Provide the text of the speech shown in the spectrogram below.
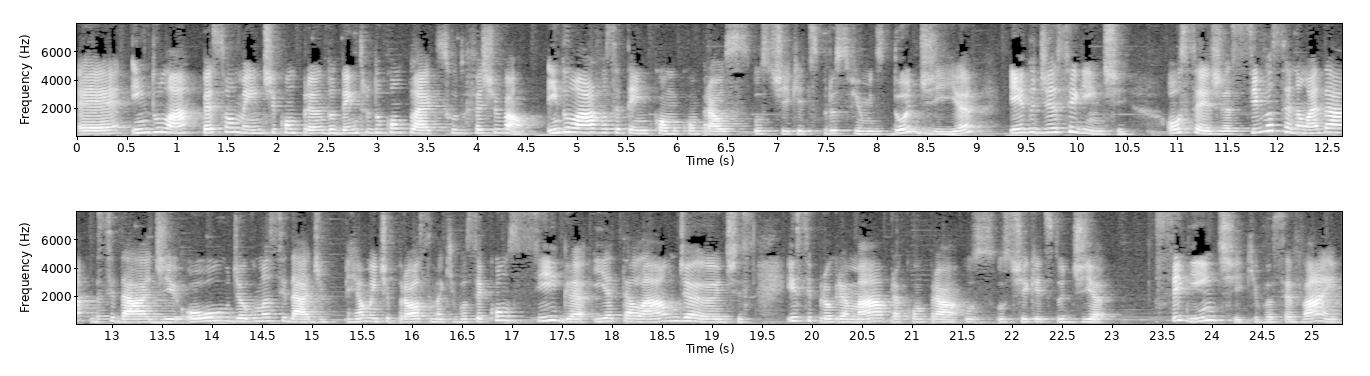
é indo lá pessoalmente comprando dentro do complexo do festival. Indo lá, você tem como comprar os, os tickets para os filmes do dia e do dia seguinte. Ou seja, se você não é da cidade ou de alguma cidade realmente próxima que você consiga ir até lá um dia antes e se programar para comprar os, os tickets do dia seguinte que você vai,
